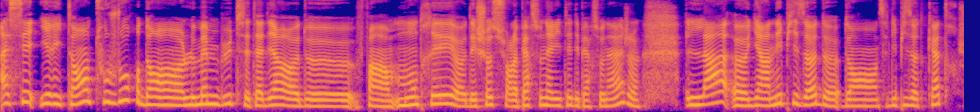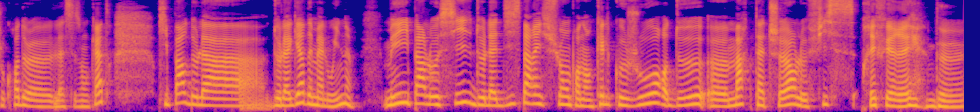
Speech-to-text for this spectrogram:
assez irritants, toujours dans le même but, c'est-à-dire de, enfin, montrer euh, des choses sur la personnalité des personnages. Là, euh, il y a un épisode dans, c'est l'épisode 4, je crois, de la, saison 4, qui parle de la de la guerre des Malouines, mais il parle aussi de la disparition pendant quelques jours de Mark Thatcher, le fils préféré de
